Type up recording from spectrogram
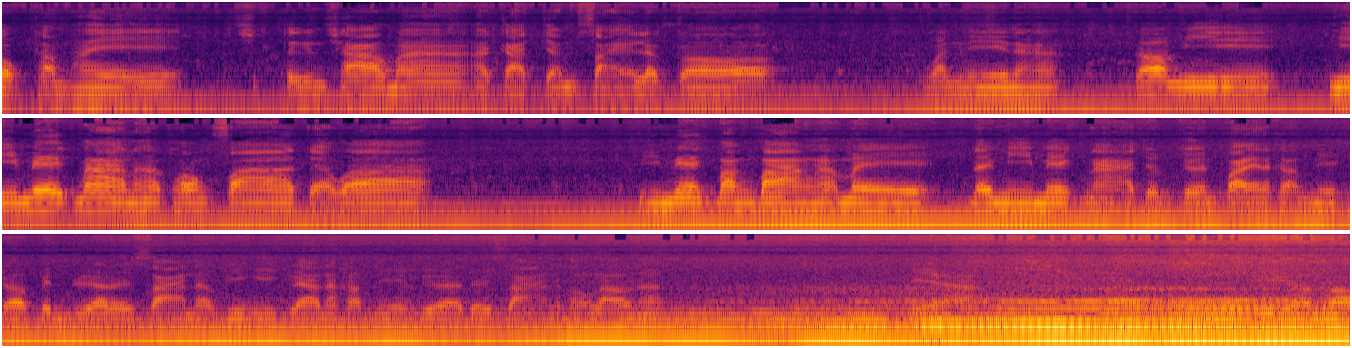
ตกทำให้ตื่นเช้ามาอากาศแจ่มใสแล้วก็วันนี้นะฮะก็มีมีเมฆมากนะฮะท้องฟ้าแต่ว่ามีเมฆบางๆนะฮะไม่ได้มีเมฆหนาจนเกินไปนะครับ นี่ก็เป็นเรือโดยสารนะวิ่งอีกแล้วนะครับนี่เรือโดยสารของเรานะนี่นะฮะนี่แล้วก็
